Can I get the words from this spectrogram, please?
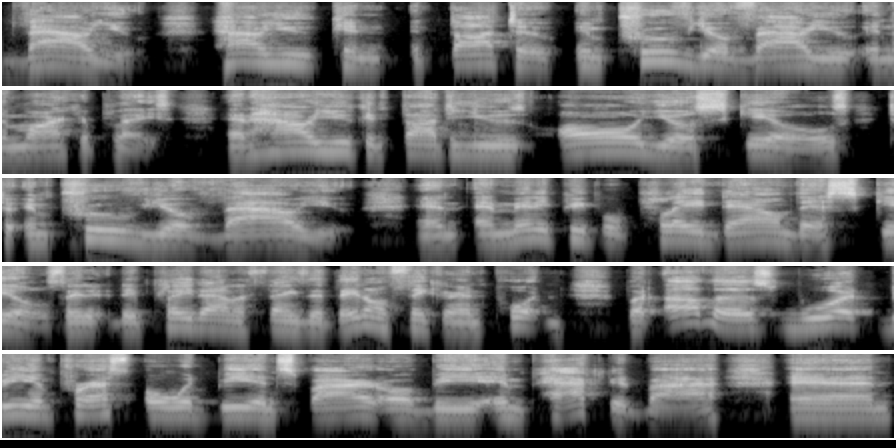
value, how you can start to improve your value in the marketplace, and how you can start to use all your skills to improve your value. And and many people play down their skills. They they play down the things that they don't think are important, but others would be impressed or would be inspired or be impacted by, and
